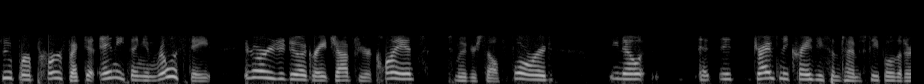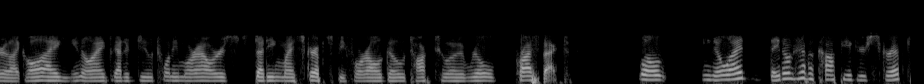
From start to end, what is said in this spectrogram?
super perfect at anything in real estate in order to do a great job for your clients, to move yourself forward. You know, it, it drives me crazy sometimes people that are like, oh, I, you know, I've got to do 20 more hours studying my scripts before I'll go talk to a real prospect. Well, you know what? They don't have a copy of your script.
